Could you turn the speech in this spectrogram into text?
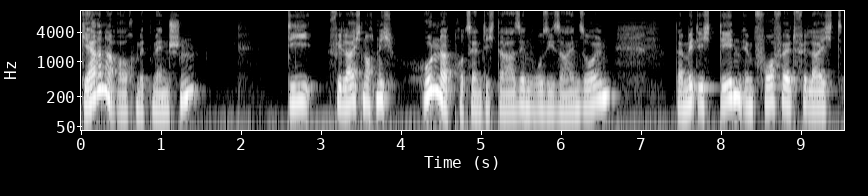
gerne auch mit Menschen, die vielleicht noch nicht hundertprozentig da sind, wo sie sein sollen, damit ich denen im Vorfeld vielleicht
